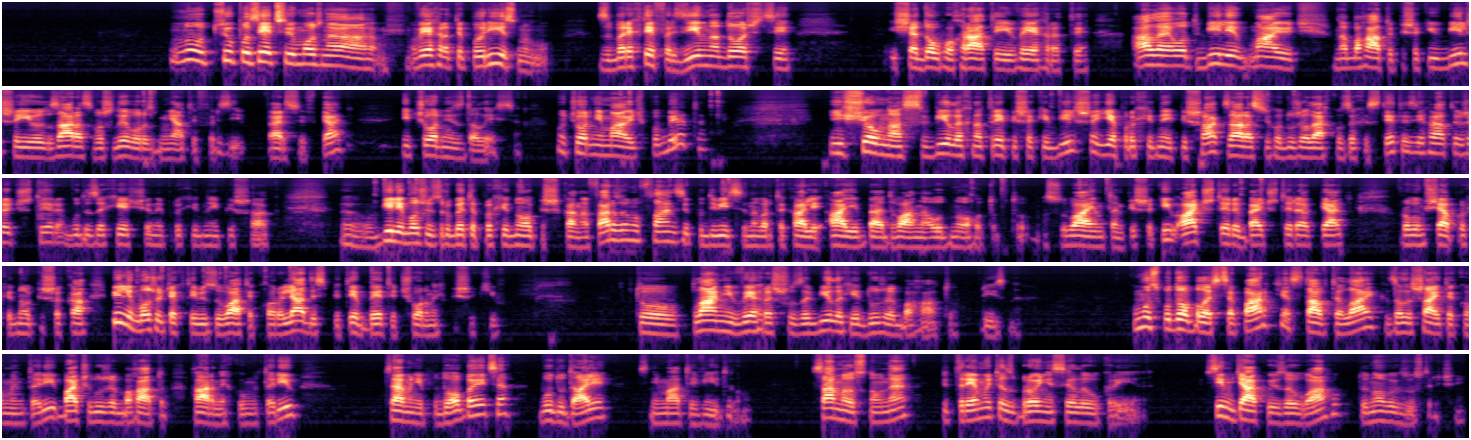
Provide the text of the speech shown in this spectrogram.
Ну, цю позицію можна виграти по-різному. Зберегти ферзів на дошці, ще довго грати і виграти. Але от білі мають набагато пішаків більше, і зараз важливо розміняти ферзів. Ферзь F5 і чорні здалися. Ну, чорні мають побити. І що в нас в білих на три пішаки більше? Є прохідний пішак. Зараз його дуже легко захистити, зіграти вже 4, буде захищений прохідний пішак. Е, Білі можуть зробити прохідного пішака на ферзовому фланзі. Подивіться на вертикалі А і Б2 на одного. Тобто насуваємо там пішаків А4, Б4, А5. Робимо ще прохідного пішака. Білі можуть активізувати короля, десь піти бити чорних пішаків то планів виграшу за білих є дуже багато різних. Кому сподобалася ця партія, ставте лайк, залишайте коментарі. Бачу дуже багато гарних коментарів. Це мені подобається. буду далі знімати відео. Саме основне підтримуйте Збройні Сили України. Всім дякую за увагу, до нових зустрічей!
